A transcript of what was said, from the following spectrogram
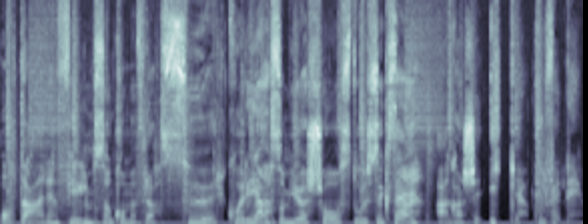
Og at det er en film som kommer fra Sør-Korea som gjør så stor suksess, er kanskje ikke tilfeldig.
